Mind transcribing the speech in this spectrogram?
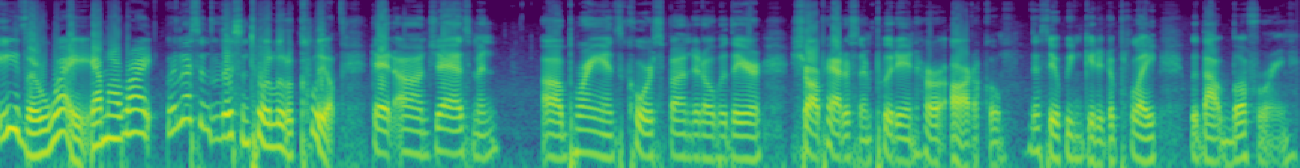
either way. Am I right? But let's listen to a little clip that uh, Jasmine uh, Brands correspondent over there, Sharp Patterson, put in her article. Let's see if we can get it to play without buffering.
